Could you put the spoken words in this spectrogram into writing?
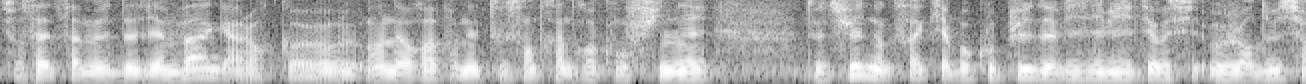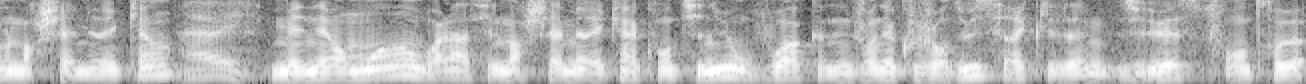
sur cette fameuse deuxième vague, alors qu'en Europe on est tous en train de reconfiner tout de suite. Donc c'est vrai qu'il y a beaucoup plus de visibilité aussi aujourd'hui sur le marché américain. Ah mais néanmoins, voilà, si le marché américain continue, on voit qu'en une journée qu'aujourd'hui, c'est vrai que les US font entre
